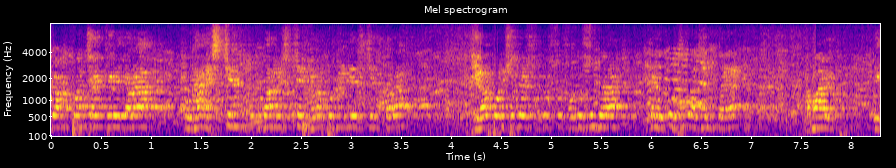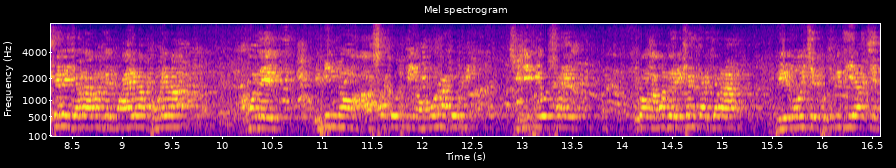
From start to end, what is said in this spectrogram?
গ্রাম পঞ্চায়েত থেকে যারা প্রধান এসছেন প্রধান এসছেন, জনপ্রতিনিধি এসছেন তারা, জেলা পরিষদের সদস্য সদস্য যারা এখানে উপস্থিত আছেন তারা, আমার এখানে যারা আমাদের মায়েরা, বোনেরা, আমাদের বিভিন্ন আশা কর্মী অঙ্গনা কর্মী সিডিপিও সাহেব এবং আমাদের এখানকার যারা বীরমহিষের প্রতিনিধি আছেন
